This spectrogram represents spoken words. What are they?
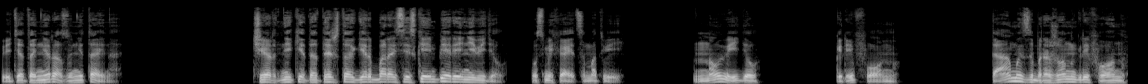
Ведь это ни разу не тайна. «Черт, Никита, ты что, герба Российской империи не видел?» — усмехается Матвей. «Ну, видел. Грифон. Там изображен грифон,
